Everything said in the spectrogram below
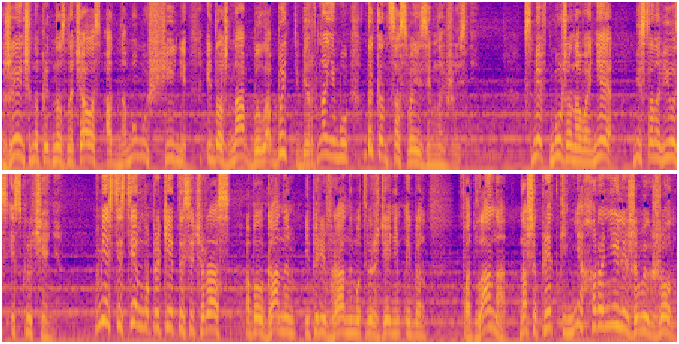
Женщина предназначалась одному мужчине и должна была быть верна ему до конца своей земной жизни. Смерть мужа на войне не становилась исключением. Вместе с тем, вопреки тысячу раз оболганным и перевранным утверждениям Ибн Фадлана, наши предки не хоронили живых жен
